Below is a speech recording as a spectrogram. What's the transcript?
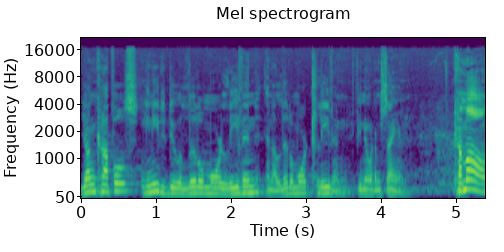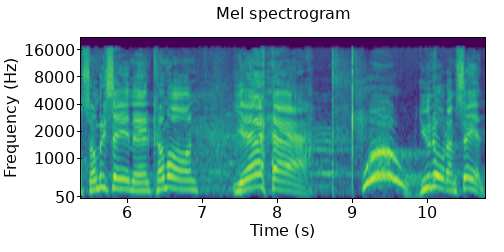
Young couples, you need to do a little more leaving and a little more cleaving, if you know what I'm saying. Come on, somebody say amen. Come on. Yeah. Woo! You know what I'm saying.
